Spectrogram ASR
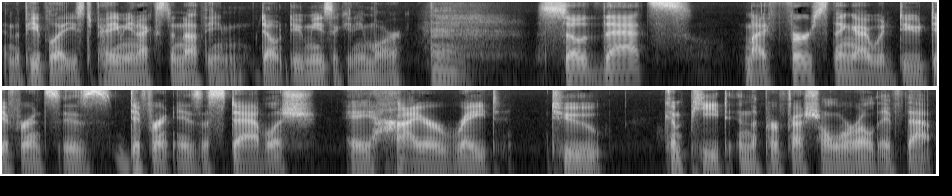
and the people that used to pay me next to nothing don't do music anymore. Mm. So that's my first thing I would do difference is different is establish a higher rate to compete in the professional world if that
